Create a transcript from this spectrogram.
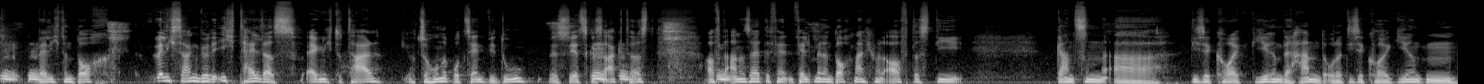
mhm. weil ich dann doch, weil ich sagen würde, ich teile das eigentlich total zu 100 Prozent, wie du es jetzt gesagt mhm. hast. Auf mhm. der anderen Seite fällt mir dann doch manchmal auf, dass die ganzen äh, diese korrigierende Hand oder diese korrigierenden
